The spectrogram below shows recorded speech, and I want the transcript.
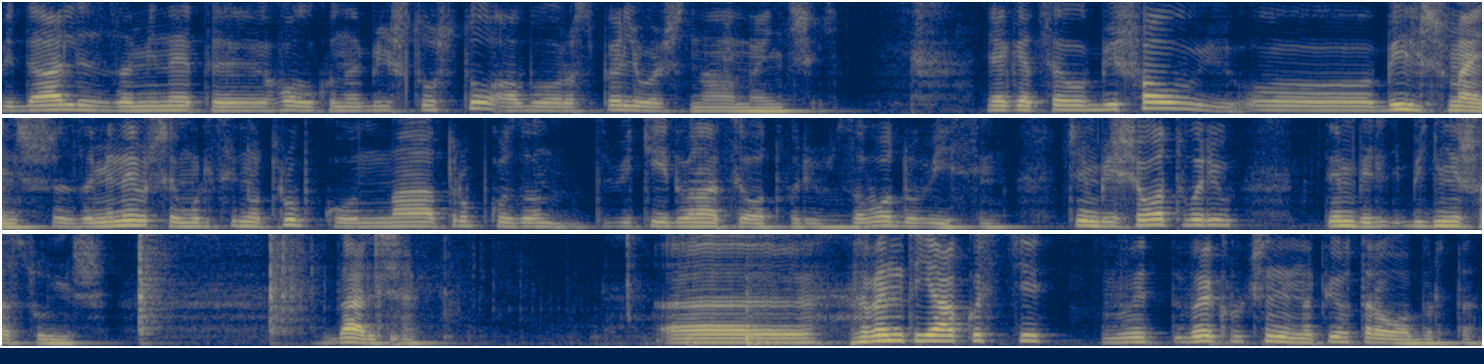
В ідеалі замінити голку на більш товсту або розпилювач на менший. Як я це обійшов, більш-менш замінивши емульсійну трубку на трубку, в якій 12 отворів, заводу 8. Чим більше отворів, тим бідніша суміш. Далі. Е, гвинт якості ви- викручений на півтора оберта.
